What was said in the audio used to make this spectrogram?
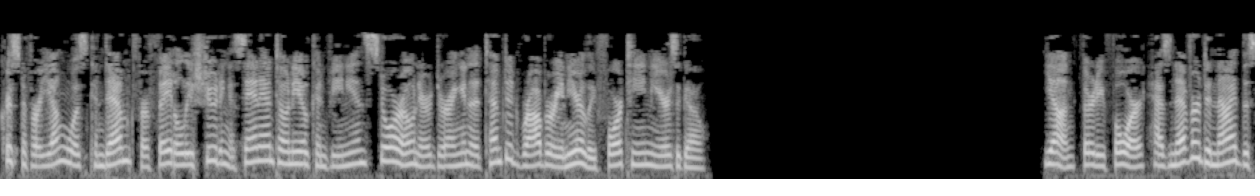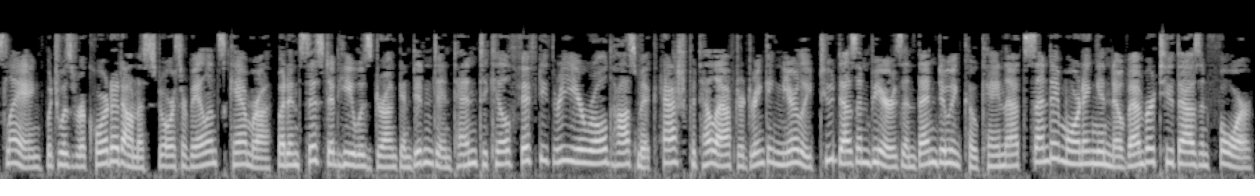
Christopher Young was condemned for fatally shooting a San Antonio convenience store owner during an attempted robbery nearly 14 years ago. Young, 34, has never denied the slaying, which was recorded on a store surveillance camera, but insisted he was drunk and didn't intend to kill 53-year-old Hasmukh Hash Patel after drinking nearly two dozen beers and then doing cocaine that Sunday morning in November 2004.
